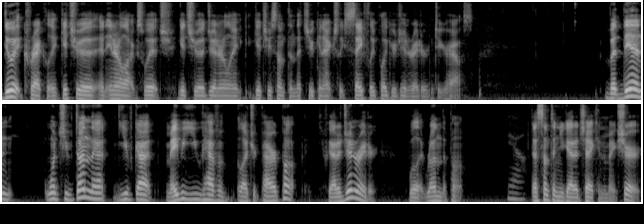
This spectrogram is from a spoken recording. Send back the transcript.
do it correctly. Get you a, an interlock switch, get you a GenerLink, get you something that you can actually safely plug your generator into your house. But then once you've done that, you've got maybe you have an electric powered pump. You've got a generator. Will it run the pump? Yeah. That's something you got to check and make sure.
